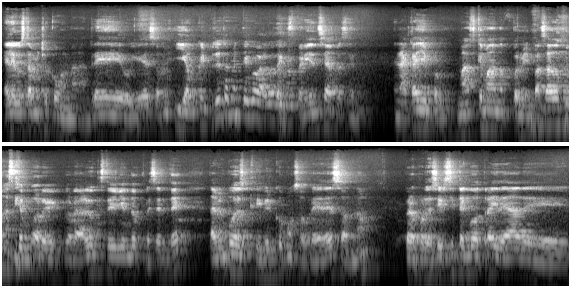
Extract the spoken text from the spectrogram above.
él le gusta mucho como el malandreo y eso. Y aunque pues, yo también tengo algo de experiencia pues, en, en la calle, por, más que más, por mi pasado, más que por, por, algo que estoy viviendo presente, también puedo escribir como sobre eso, ¿no? Pero por decir, si tengo otra idea de,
